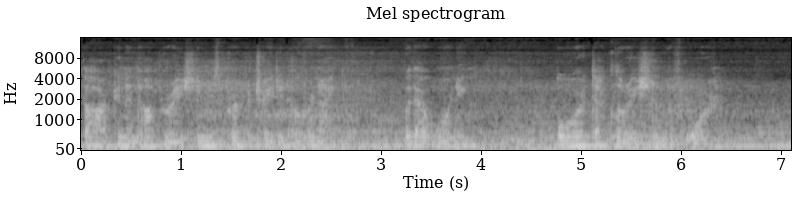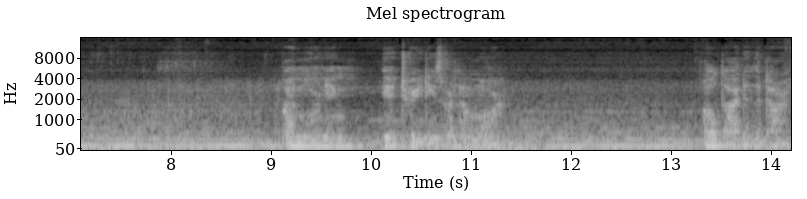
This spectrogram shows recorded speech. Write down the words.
The Harkonnen operation was perpetrated overnight, without warning or declaration of war. By morning, the Atreides were no more. All died in the dark.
